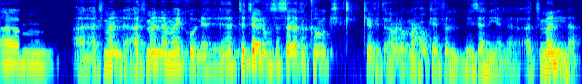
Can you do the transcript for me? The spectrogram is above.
أم... أنا أتمنى أتمنى ما يكون يعني أنت تعرف مسلسلات ال comic كيف يتعاملون معها وكيف الميزانية لها. أتمنى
